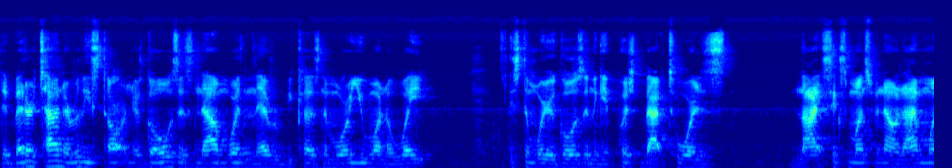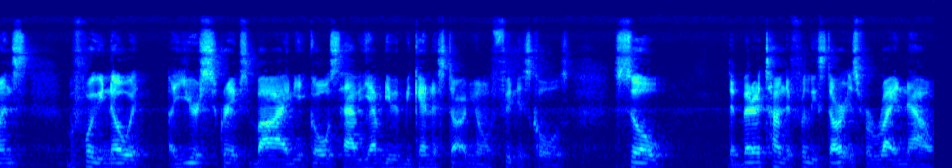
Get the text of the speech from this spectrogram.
the better time to really start on your goals is now more than ever because the more you want to wait, it's the more your goals are going to get pushed back towards nine, six months from now, nine months. Before you know it, a year scrapes by and your goals have you haven't even begun to start your own fitness goals. So the better time to really start is for right now.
